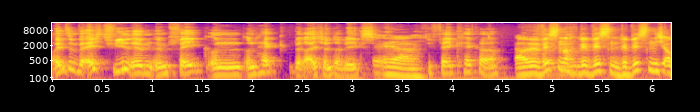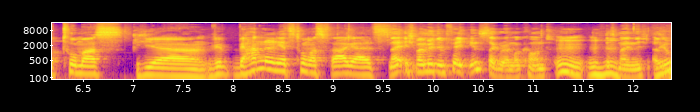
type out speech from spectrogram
Heute sind wir echt viel im, im Fake- und, und Hack-Bereich unterwegs. Ja. Die Fake-Hacker. Aber wir wissen noch, wir wissen, wir wissen nicht, ob Thomas hier. Wir behandeln jetzt Thomas Frage als. Nein, ich meine mit dem Fake-Instagram-Account. Mm, mhm. Das meine ich. Also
